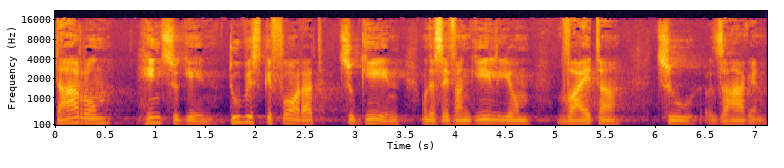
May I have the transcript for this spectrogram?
darum, hinzugehen. Du bist gefordert, zu gehen und das Evangelium weiter zu sagen.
